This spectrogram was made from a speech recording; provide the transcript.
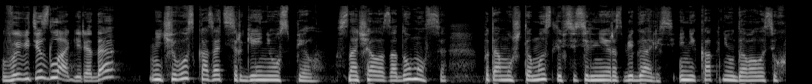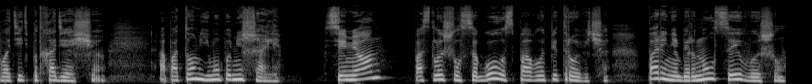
Вы ведь из лагеря, да?» Ничего сказать Сергей не успел. Сначала задумался, потому что мысли все сильнее разбегались, и никак не удавалось ухватить подходящую. А потом ему помешали. «Семён?» — послышался голос Павла Петровича. Парень обернулся и вышел,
